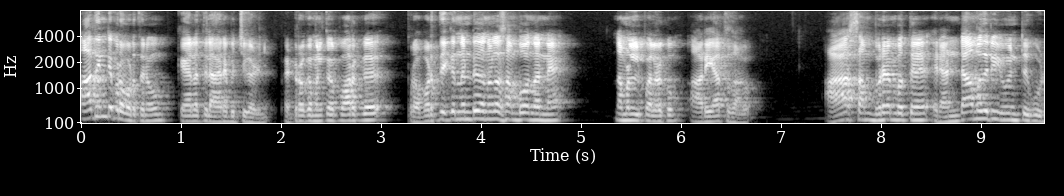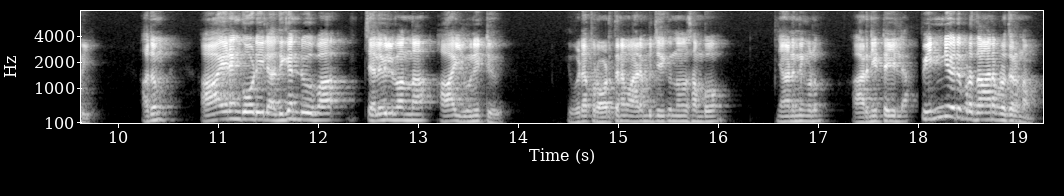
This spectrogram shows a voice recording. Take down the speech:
അതിന്റെ പ്രവർത്തനവും കേരളത്തിൽ ആരംഭിച്ചു കഴിഞ്ഞു. പെട്രോകെമിക്കൽ പാർക്ക് പ്രവർത്തിക്കുന്നുണ്ട് എന്നുള്ള സംഭവം തന്നെ നമ്മളിൽ പലർക്കും അറിയാത്തതാകും. ആ സംരംഭത്തിന് രണ്ടാമതൊരു യൂണിറ്റ് കൂടി അതും ആയിരം കോടിയിലധികം രൂപ ചെലവിൽ വന്ന ആ യൂണിറ്റ് ഇവിടെ പ്രവർത്തനം ആരംഭിച്ചിരിക്കുന്ന സംഭവം ഞാനും നിങ്ങളും അറിഞ്ഞിട്ടേ ഇല്ല. പിന്നെ ഒരു പ്രധാന പ്രചരണം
